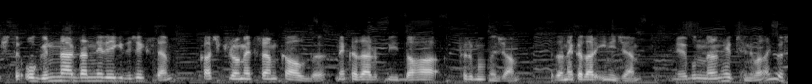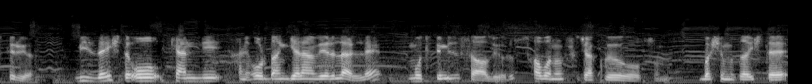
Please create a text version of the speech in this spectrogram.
İşte o gün nereden nereye gideceksem, kaç kilometrem kaldı, ne kadar bir daha tırmanacağım ya da ne kadar ineceğim. E, bunların hepsini bana gösteriyor. Biz de işte o kendi hani oradan gelen verilerle motivemizi sağlıyoruz. Havanın sıcaklığı olsun, başımıza işte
